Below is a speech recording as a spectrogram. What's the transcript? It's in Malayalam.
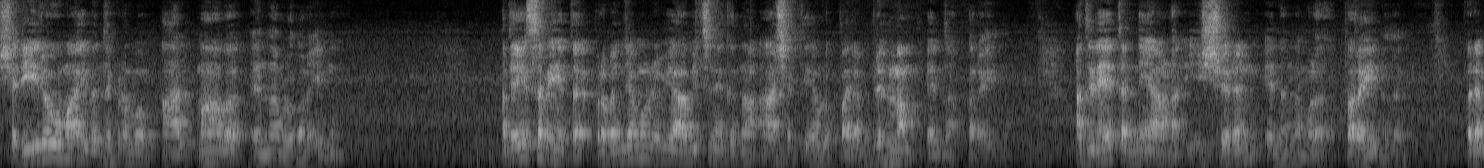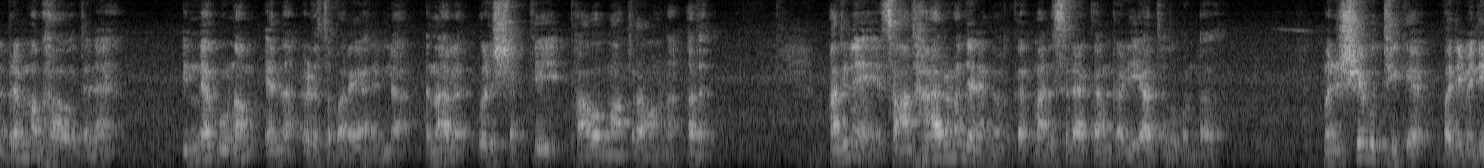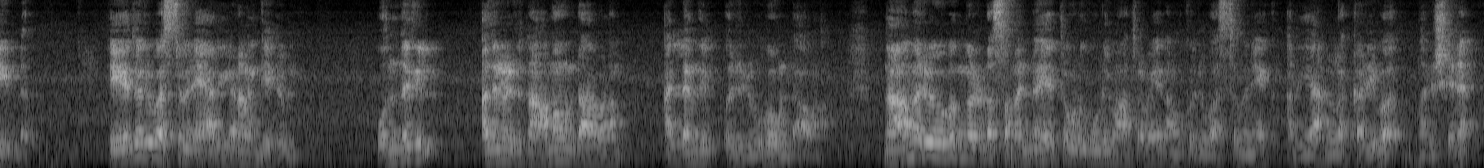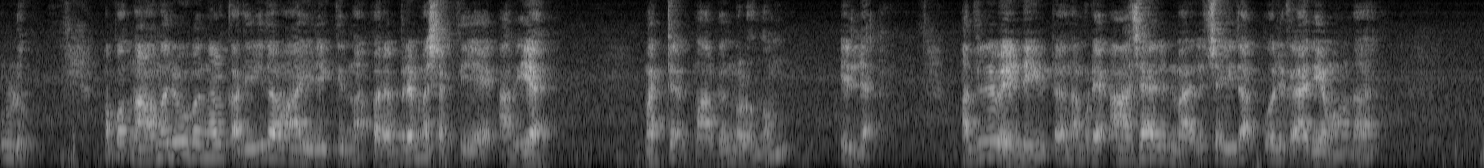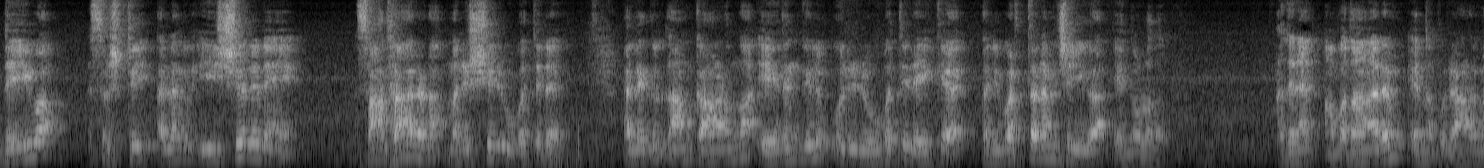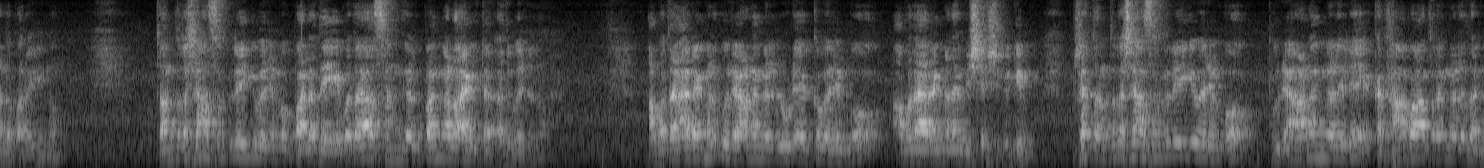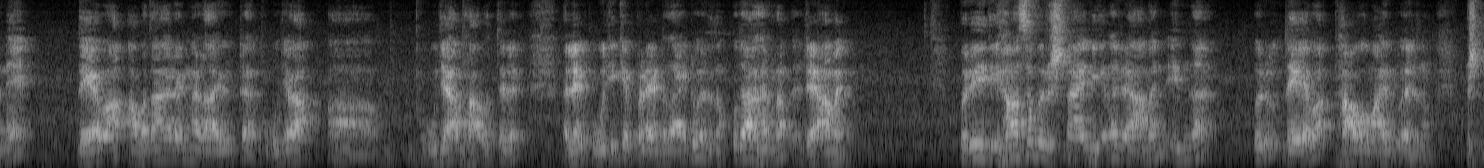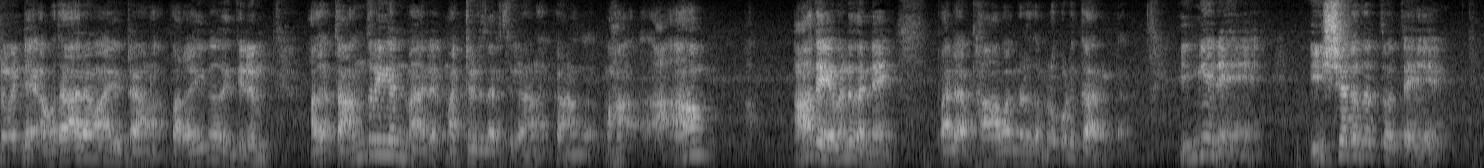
ശരീരവുമായി ബന്ധപ്പെടുമ്പോൾ ആത്മാവ് എന്ന് നമ്മൾ പറയുന്നു. അതേ സമയത്ത് പ്രപഞ്ചം മുഴുവൻ വ്യാപിച്ചു നിൽക്കുന്ന ആ ശക്തി നമ്മൾ പരബ്രഹ്മം എന്ന് പറയുന്നു. അതിനെ തന്നെയാണ് ഈശ്വരൻ എന്ന് നമ്മൾ പറയുന്നത്. പരബ്രഹ്മഭാവത്തിന് ഇന്ന ഗുണം എന്ന് എടുത്തു പറയാനില്ല. എന്നാൽ ഒരു ശക്തി ഭാവം മാത്രമാണ് അത്. അതിനെ സാധാരണ ജനങ്ങൾക്ക് മനസ്സിലാക്കാൻ കഴിയാത്തത് കൊണ്ട് മനുഷ്യബുദ്ധിക്ക് പരിമിതിയുണ്ട്. ഏതൊരു വസ്തുവിനെ അറിയണമെങ്കിലും ഒന്നുകിൽ അതിനൊരു നാമം ഉണ്ടാവണം അല്ലെങ്കിൽ ഒരു രൂപം ഉണ്ടാവണം. നാമരൂപങ്ങളുടെ സമന്വയത്തോടു കൂടി മാത്രമേ നമുക്കൊരു വസ്തുവിനെ അറിയാനുള്ള കഴിവ് മനുഷ്യന് ഉള്ളൂ. അപ്പോൾ നാമരൂപങ്ങൾക്ക് അതീതമായിരിക്കുന്ന പരബ്രഹ്മശക്തിയെ അറിയാൻ മറ്റ് മാർഗങ്ങളൊന്നും ഇല്ല. അതിനു വേണ്ടിയിട്ട് നമ്മുടെ ആചാര്യന്മാർ ചെയ്ത ഒരു കാര്യമാണ് ദൈവ സൃഷ്ടി അല്ലെങ്കിൽ ഈശ്വരനെ സാധാരണ മനുഷ്യരൂപത്തിൽ അല്ലെങ്കിൽ നാം കാണുന്ന ഏതെങ്കിലും ഒരു രൂപത്തിലേക്ക് പരിവർത്തനം ചെയ്യുക എന്നുള്ളത്. അതിന് അവതാരം എന്ന് പുരാണങ്ങൾ പറയുന്നു. തന്ത്രശാസ്ത്രത്തിലേക്ക് വരുമ്പോൾ പല ദേവതാ സങ്കല്പങ്ങളായിട്ട് അത് വരുന്നു. അവതാരങ്ങൾ പുരാണങ്ങളിലൂടെയൊക്കെ വരുമ്പോൾ അവതാരങ്ങളെ വിശേഷിപ്പിക്കും. പക്ഷെ തന്ത്രശാസ്ത്രത്തിലേക്ക് വരുമ്പോൾ പുരാണങ്ങളിലെ കഥാപാത്രങ്ങൾ തന്നെ ദേവ അവതാരങ്ങളായിട്ട് പൂജ പൂജാഭാവത്തിൽ അല്ലെ പൂജിക്കപ്പെടേണ്ടതായിട്ട് വരുന്നു. ഉദാഹരണം രാമൻ. ഒരു ഇതിഹാസ പുരുഷനായിരിക്കുന്ന രാമൻ ഇന്ന് ഒരു ദേവഭാവമായിട്ട് വരുന്നു. വിഷ്ണുവിന്റെ അവതാരമായിട്ടാണ് പറയുന്നതെങ്കിലും അത് താന്ത്രികന്മാർ മറ്റൊരു തരത്തിലാണ് കാണുന്നത്. മഹാ ആ ആ ദേവന് തന്നെ പല ഭാവങ്ങൾ നമ്മൾ കൊടുക്കാറുണ്ട്. ഇങ്ങനെ ഈശ്വരതത്വത്തെ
